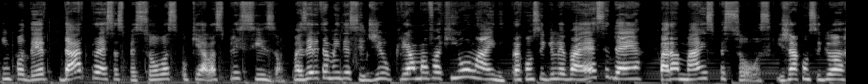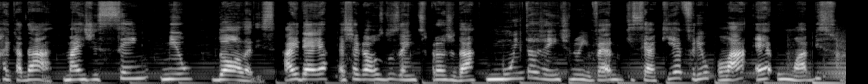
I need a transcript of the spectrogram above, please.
em poder dar para essas pessoas o que elas precisam. Mas ele também decidiu criar uma vaquinha online para conseguir levar essa ideia para mais pessoas e já conseguiu arrecadar mais de 100 mil dólares. A ideia é chegar aos 200 para ajudar muita gente no inverno, que se aqui é frio, lá é um absurdo.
